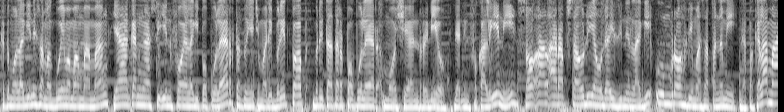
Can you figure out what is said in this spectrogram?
Ketemu lagi nih sama gue Mamang Mamang yang akan ngasih info yang lagi populer tentunya cuma di Britpop, berita terpopuler Motion Radio. Dan info kali ini soal Arab Saudi yang udah izinin lagi umroh di masa pandemi. Nggak pakai lama,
